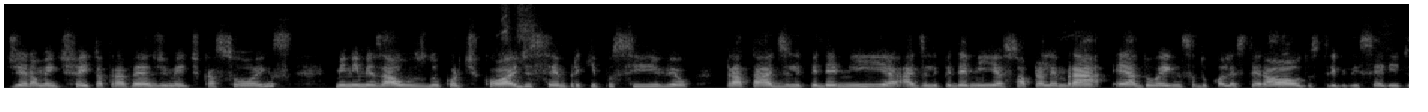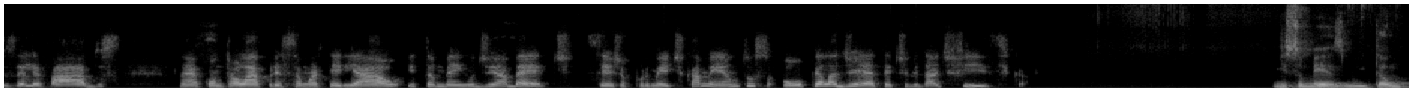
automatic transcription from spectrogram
geralmente feito através de medicações, minimizar o uso do corticoide sempre que possível, tratar a dislipidemia. A dislipidemia, só para lembrar, é a doença do colesterol, dos triglicerídeos elevados, né, controlar a pressão arterial e também o diabetes, seja por medicamentos ou pela dieta e atividade física. Isso mesmo. Então,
